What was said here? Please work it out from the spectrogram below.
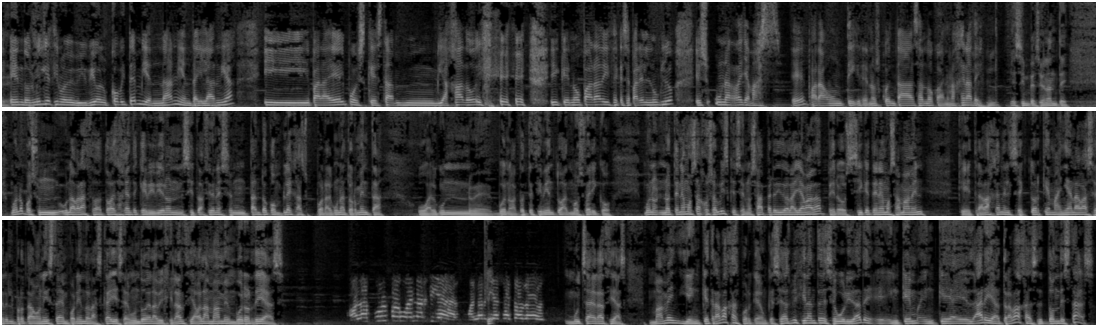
En 2019 vivió el COVID en Vietnam y en Tailandia y para él, pues que está mm, viajado y que, y que no para, dice que se pare el núcleo, es una raya más ¿eh? para un tigre, nos cuenta Sandokan, imagínate. Es impresionante. Bueno, pues un, un abrazo a toda esa gente que vivieron situaciones un tanto complejas por alguna tormenta o algún eh, bueno acontecimiento atmosférico. Bueno, no tenemos a José Luis que se nos ha perdido la llamada, pero sí que tenemos a Mamen que trabaja en el sector que mañana va a ser el protagonista en poniendo las calles, el mundo de la vigilancia. Hola Mamen, buenos días. Hola Pulpo, buenos días. Buenos ¿Qué? días a todos. Muchas gracias. Mamen, ¿y en qué trabajas? Porque aunque seas vigilante de seguridad, eh, ¿en qué, en qué área trabajas? ¿Dónde estás?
